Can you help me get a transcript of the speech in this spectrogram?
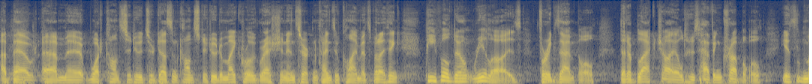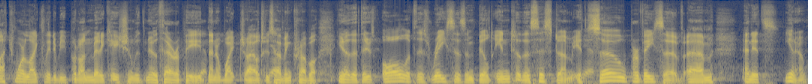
about um, uh, what constitutes or doesn't constitute a microaggression in certain kinds of climates. But I think people don't realize, for example, that a black child who's having trouble is much more likely to be put on medication with no therapy than a white child who's having trouble. You know, that there's all of this racism built into the system. It's so pervasive. Um, and it's, you know,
